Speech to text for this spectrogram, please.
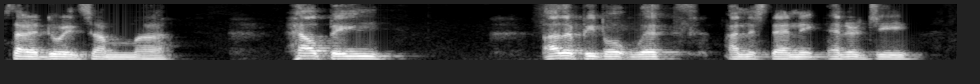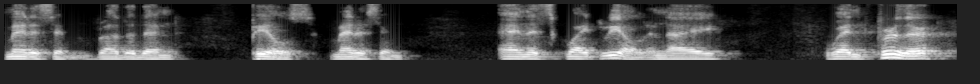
started doing some uh, helping other people with understanding energy medicine rather than pills medicine. And it's quite real. And i went further.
